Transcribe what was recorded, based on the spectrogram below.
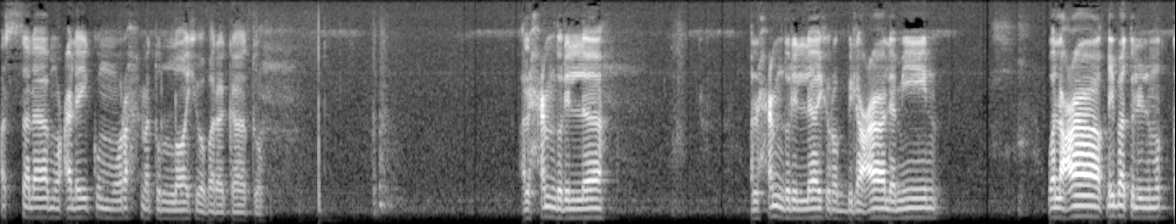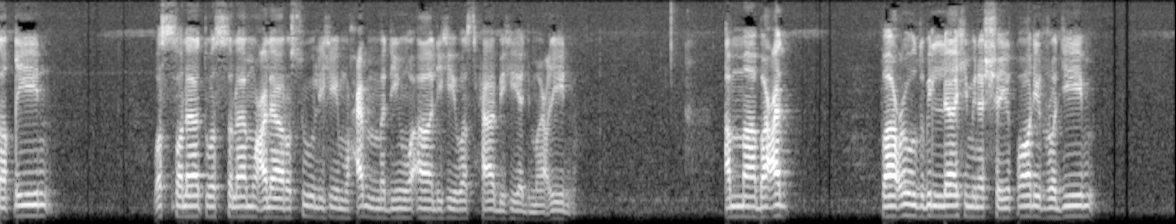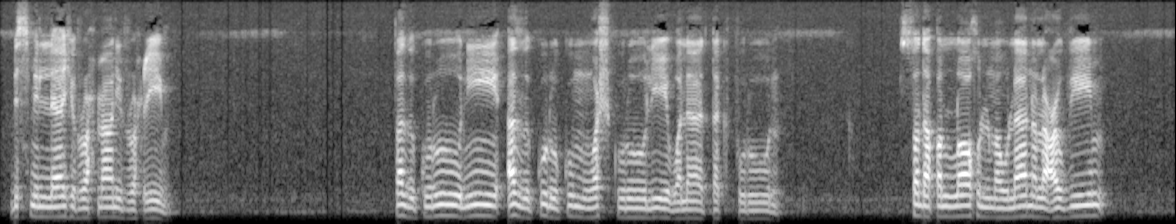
السلام عليكم ورحمة الله وبركاته. الحمد لله. الحمد لله رب العالمين. والعاقبة للمتقين. والصلاة والسلام على رسوله محمد وآله وأصحابه أجمعين. أما بعد فأعوذ بالله من الشيطان الرجيم. بسم الله الرحمن الرحيم. فاذكروني أذكركم واشكروا لي ولا تكفرون. صدق الله المولانا العظيم.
